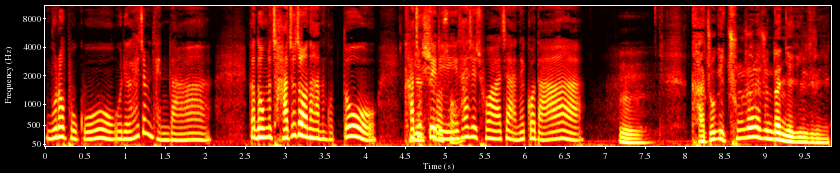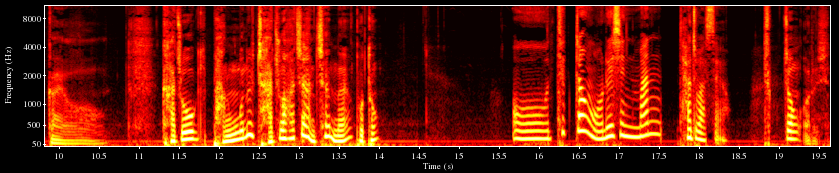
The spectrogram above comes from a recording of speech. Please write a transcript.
물어보고 우리가 해주면 된다. 그러니까 너무 자주 전화하는 것도 가족들이. 사실 좋아하지 않을 거다. 음. 가족이 충전해준다는 얘기를 들으니까요. 가족이 방문을 자주 하지 않지 않나요? 보통? 어, 특정 어르신만 자주 왔어요. 특정 어르신.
